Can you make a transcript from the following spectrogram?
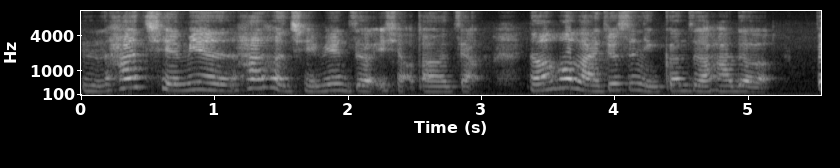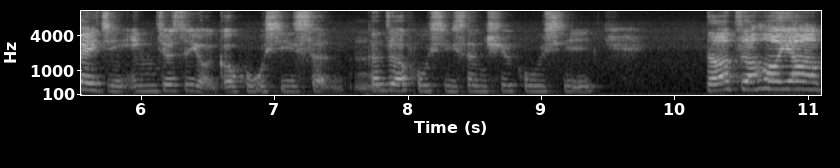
嗯，他前面它很前面只有一小段这样，然后后来就是你跟着它的背景音，就是有一个呼吸声，嗯，跟着呼吸声去呼吸。然后之后要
